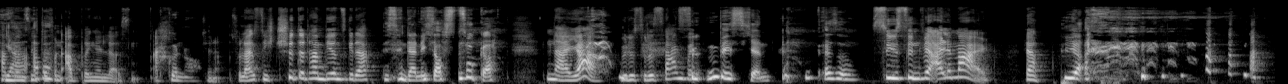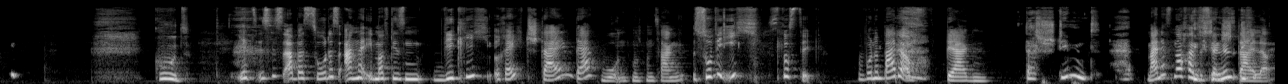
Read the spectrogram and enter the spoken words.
haben Ja, wir uns nicht davon abbringen lassen. Ach, Genau. genau. Solange es nicht schüttet, haben wir uns gedacht, Wir sind ja nicht aus Zucker. naja, würdest du das sagen? Ein bisschen. Also, süß sind wir alle mal. Ja, ja. gut. Jetzt ist es aber so, dass Anna eben auf diesem wirklich recht steilen Berg wohnt, muss man sagen. So wie ich. Ist lustig. Wir wohnen beide auf Bergen. Das stimmt. Meine ist noch ein Ich bisschen stelle- steiler,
